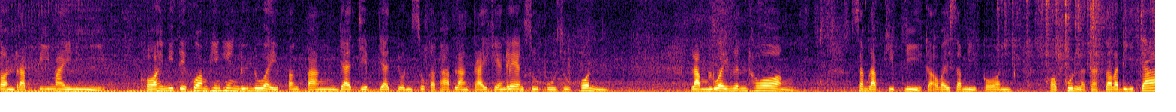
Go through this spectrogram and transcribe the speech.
ตอนรับปีใหม่นี้ขอให้มีแต่ความเฮงๆรวยๆปังๆอย่าเจ็บอย่าจนสุขภาพร่างกายแข็งแรงสู่ผู้สู่คน ลำรวยเงินทองสำหรับคลิปนี้ก็เอาไว้สำนีก่อน ขอบคุณและก็สวัสดีจ้า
